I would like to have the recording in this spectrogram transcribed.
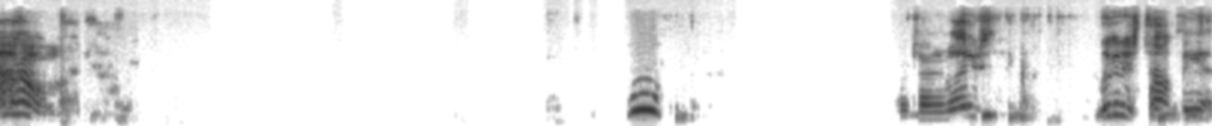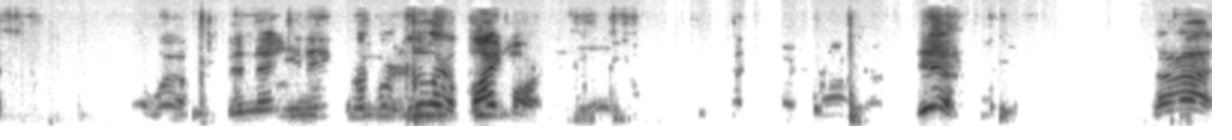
Oh my god! We're turning loose. Look at his top end. Oh, well, Isn't that unique? Look, it looks like a bite mark. Yeah. All right.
